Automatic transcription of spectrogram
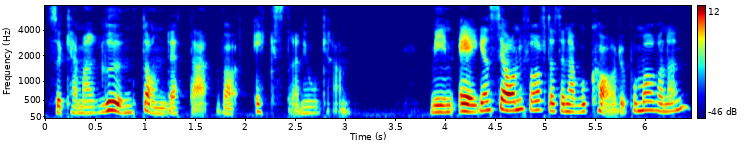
så kan man runt om detta vara extra noggrann. Min egen son får oftast en avokado på morgonen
